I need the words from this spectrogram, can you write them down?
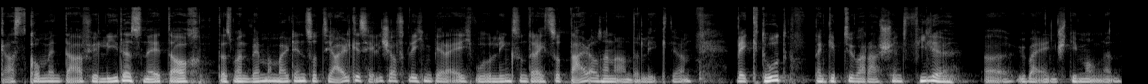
Gastkommentar für Leadersnet auch, dass man, wenn man mal den sozialgesellschaftlichen Bereich, wo links und rechts total auseinander liegt, ja, wegtut, dann gibt es überraschend viele äh, Übereinstimmungen.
